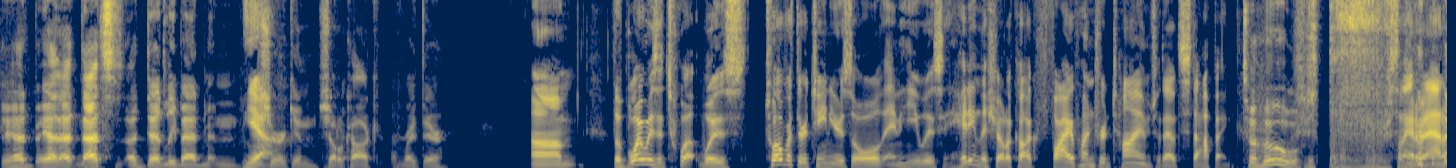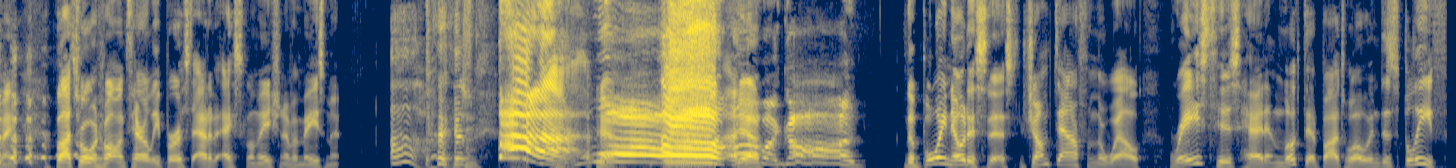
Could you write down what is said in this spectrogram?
They had yeah. That that's a deadly badminton. Yeah. Shuriken shuttlecock right there. Um, the boy was a tw- was twelve or thirteen years old, and he was hitting the shuttlecock five hundred times without stopping. To who? Something out of an anime. Botswell involuntarily burst out an exclamation of amazement. Ah! Ah! Oh, Yeah. my god! The boy noticed this, jumped down from the well, raised his head, and looked at Botwell in disbelief.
